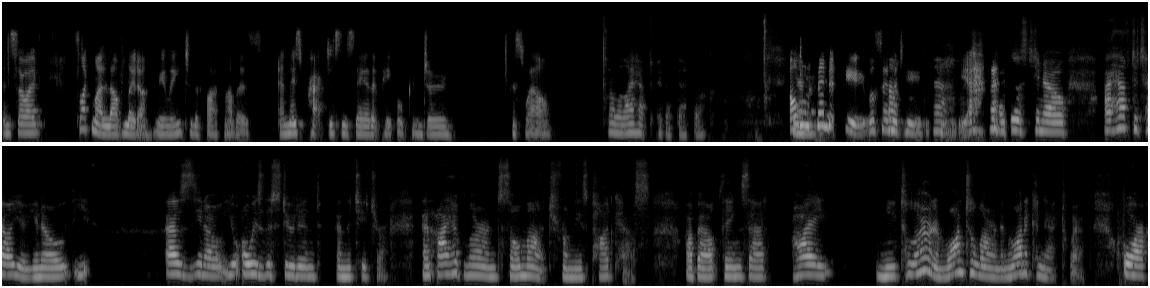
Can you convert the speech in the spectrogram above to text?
And so I, it's like my love letter really to the five mothers, and there's practices there that people can do as well. Oh well, I have to pick up that book. Oh, we'll send it to you. We'll send oh, it to you. Yeah. yeah. I just, you know, I have to tell you, you know, as you know, you're always the student and the teacher. And I have learned so much from these podcasts about things that I need to learn and want to learn and want to connect with, or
